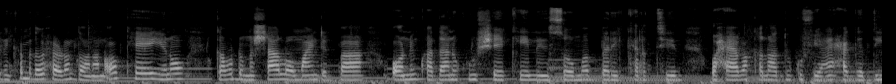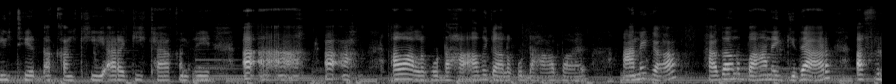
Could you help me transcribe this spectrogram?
idin ka mid a waxay odhan doonaan okay you gabadha mashallow minded ba oo ninku haddaana kuu sheekeynayn ma bari kartid waxyaaba kale hadduu ku fiican xagga diintii dhaqankii araggii kaa qanciyay aa adaa lagu dhahaa adigaa lagu dhahaa baayo. Aniga haddaan u baahanay gidaar afar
